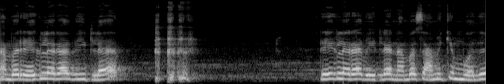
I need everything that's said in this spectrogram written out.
நம்ம ரெகுலராக வீட்டில் ரெகுலராக வீட்டில் நம்ம சமைக்கும்போது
